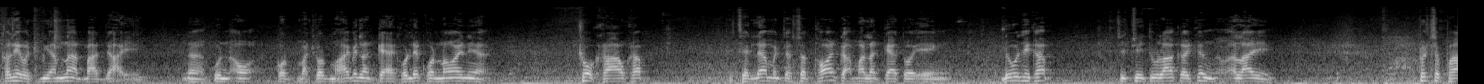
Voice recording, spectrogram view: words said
เขาเรียกว่ามีอำนาจบาดใหญ่ นะคุณเอากฎบัตรกฎหมายเป็นรังแกคนเล็กคนน้อยเนี่ย ชั่วคราวครับ เสร็จแล้วมันจะสะท้อนกลับมารังแกตัวเอง ดูสิครับ 14 ตุลาเกิดขึ้นอะไร พฤษภา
